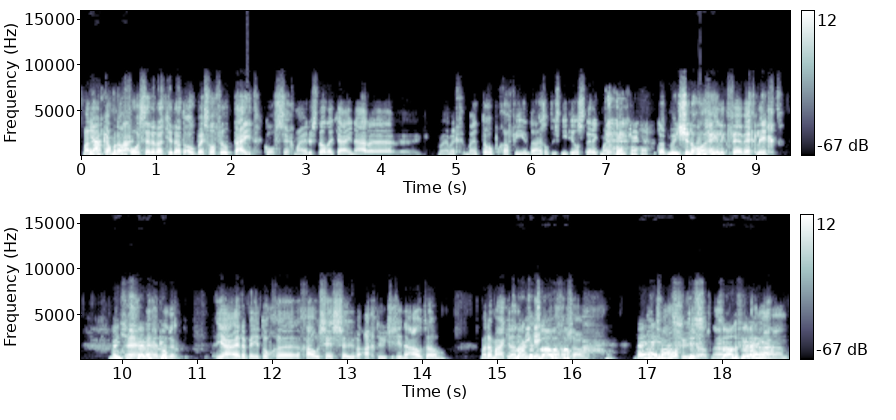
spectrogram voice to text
Maar Ja, ik kan me dan maar- voorstellen dat je dat ook best wel veel tijd kost, zeg maar. hè. Dus stel dat jij naar. eh, eh, mijn, mijn topografie in Duitsland is niet heel sterk, maar ik denk dat München nog wel München- redelijk ver weg ligt. Muntjes Hè, ver weg, klopt. Ja, hè, dan ben je toch gauw 6, 7, 8 uurtjes in de auto. Maar dan maak je dan een weekendje van 12 of zo. Nee, Oh, nee, 12 dus uur het is zelfs. Nou, 12 uur rijden.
